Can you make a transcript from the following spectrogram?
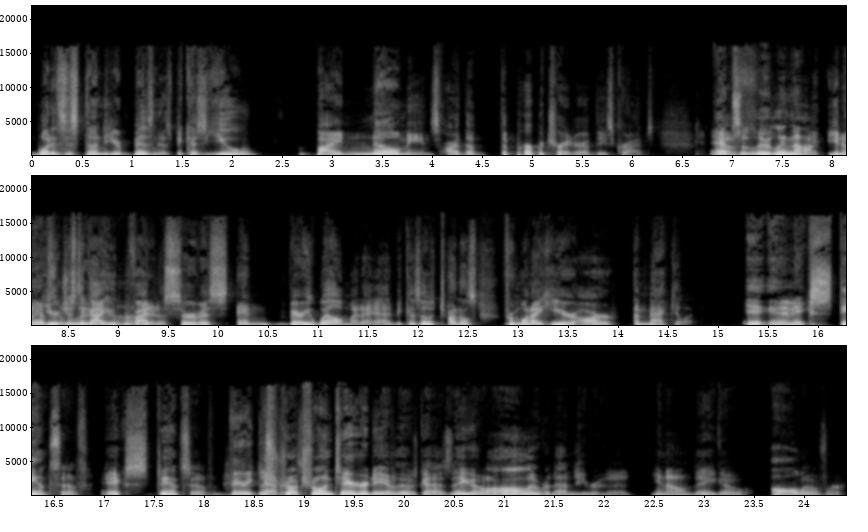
what has this done to your business? Because you, by no means, are the the perpetrator of these crimes. Of- Absolutely not. You know, you're just a guy who not. provided a service, and very well, might I add, because those tunnels, from what I hear, are immaculate, it, and extensive, extensive. very the structural integrity of those guys they go all over that neighborhood you know they go all over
